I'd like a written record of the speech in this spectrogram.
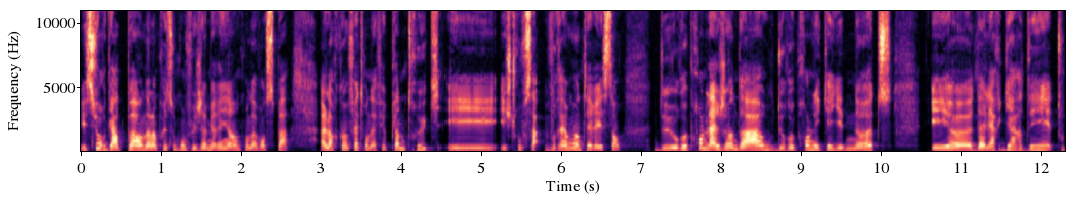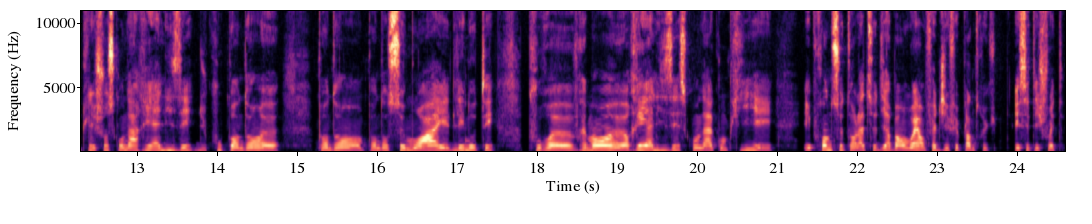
Et si on regarde pas, on a l'impression qu'on fait jamais rien, qu'on n'avance pas. Alors qu'en fait, on a fait plein de trucs et je trouve ça vraiment intéressant de reprendre l'agenda ou de reprendre les cahiers de notes et euh, d'aller regarder toutes les choses qu'on a réalisées du coup pendant, euh, pendant, pendant ce mois et de les noter pour euh, vraiment réaliser ce qu'on a accompli et, et prendre ce temps-là de se dire ben ouais en fait j'ai fait plein de trucs et c'était chouette.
